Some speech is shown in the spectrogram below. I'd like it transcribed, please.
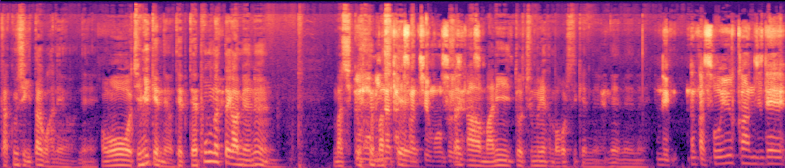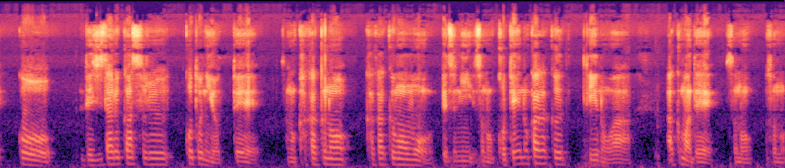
가끔씩 있다고 하네요. 네. 오 재밌겠네요. 대, 대폭락 때 가면은 で 맛있게 もみんなたくさん 맛있게 注文するじゃ 싸- ない 아 많이 또 주문해서 먹을 수 있겠네요. 네네네. でなんかそういう感じでこうデジタル化することによってその価格の価格ももう別にその固定の価格っていうのは あくまでそのその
